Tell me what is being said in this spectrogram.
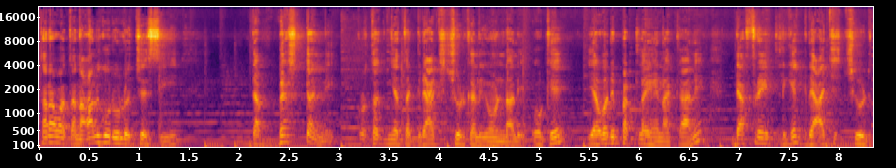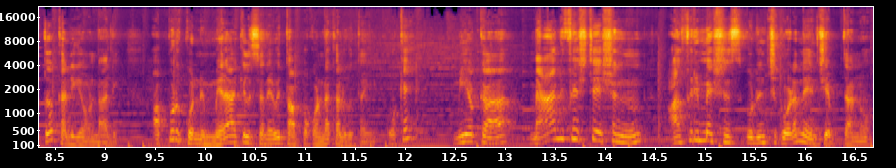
తర్వాత నాలుగో రూల్ వచ్చేసి ద బెస్ట్ అండి. కృతజ్ఞత గ్రాటిట్యూడ్ కలిగి ఉండాలి ఓకే? ఎవరి పట్ల అయినా కానీ డెఫినెట్లీగా గ్రాటిట్యూడ్తో కలిగి ఉండాలి. అప్పుడు కొన్ని మిరాకిల్స్ అనేవి తప్పకుండా కలుగుతాయి ఓకే? మీ యొక్క మేనిఫెస్టేషన్ అఫర్మేషన్స్ గురించి కూడా నేను చెప్తాను.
